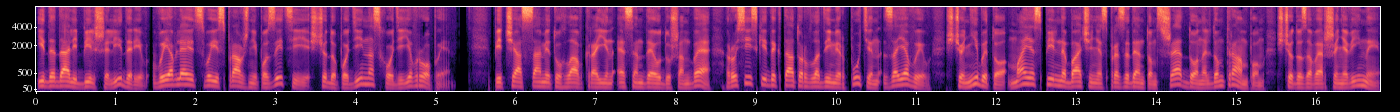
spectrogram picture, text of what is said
і дедалі більше лідерів виявляють свої справжні позиції щодо подій на сході Європи. Під час саміту глав країн СНД у Душанбе російський диктатор Владимир Путін заявив, що нібито має спільне бачення з президентом США Дональдом Трампом щодо завершення війни.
